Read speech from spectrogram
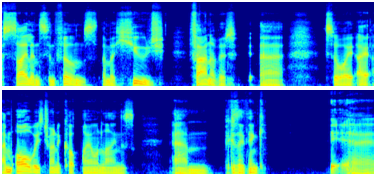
silence in films. I'm a huge fan of it, uh, so I, I I'm always trying to cut my own lines um, because I think uh,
